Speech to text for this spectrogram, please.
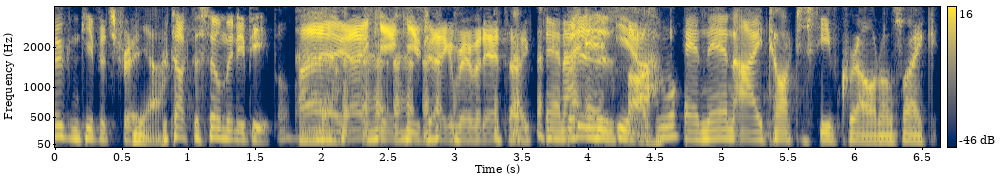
Who can keep it straight? We talked to so many people. I, I can't keep track of everybody I talked to. And but I, it is yeah. possible. And then I talked to Steve Carell, and I was like,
